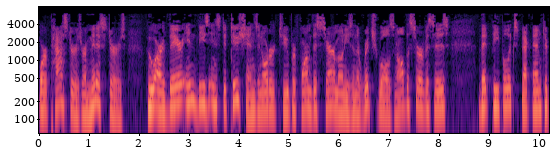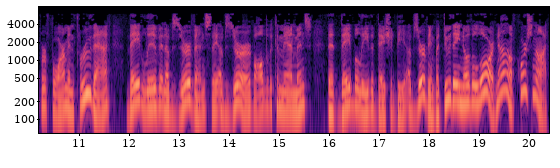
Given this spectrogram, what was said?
or pastors or ministers who are there in these institutions in order to perform the ceremonies and the rituals and all the services that people expect them to perform, and through that, they live in observance, they observe all of the commandments that they believe that they should be observing. But do they know the Lord? No, of course not.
